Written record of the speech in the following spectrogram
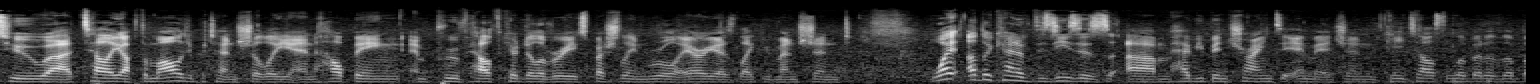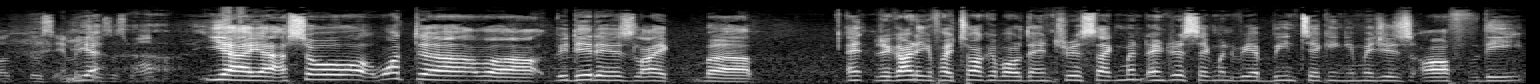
to uh, teleophthalmology potentially and helping improve healthcare delivery, especially in rural areas, like you mentioned. What other kind of diseases um, have you been trying to image, and can you tell us a little bit about those images yeah, as well? Yeah, yeah. So what uh, uh, we did is like uh, regarding if I talk about the anterior segment, anterior segment, we have been taking images of the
